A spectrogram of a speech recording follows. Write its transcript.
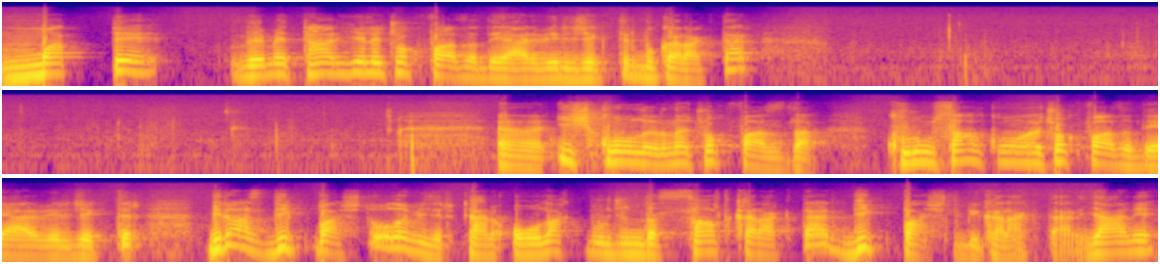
madde ve materyale çok fazla değer verecektir bu karakter. İş konularına çok fazla kurumsal konulara çok fazla değer verecektir. Biraz dik başlı olabilir. Yani Oğlak Burcu'nda salt karakter dik başlı bir karakter. Yani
